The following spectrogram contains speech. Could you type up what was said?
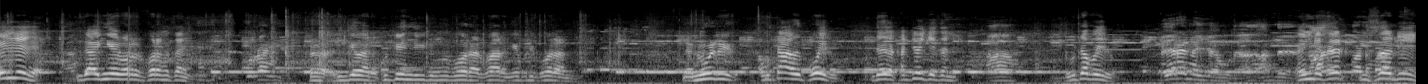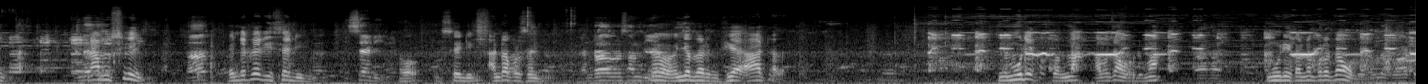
இல்லை இல்லை. இந்த இங்கே ஒரு குரங்கு தான். இங்கே வர குட்டி எழுந்திக்கிட்டு போகிறார் பாருங்க எப்படி போகிறான்னு இந்த நூல் விட்டா அது போயிடும். இந்த இதை கட்டி வைக்க தானே விட்டா போயிடும். என் பேர்? இசடீன் நான் முஸ்லீம். என் பேர்? இசடீன் சரி ஓ இசடீன் ஹண்ட்ரட் பர்சன்ட் ரெண்டாவது சந்தி. ஓ இந்த பாருங்க ஃபே ஆட்டாத இந்த மூடியை கட்டணுமா அப்போ தான் ஓடுமா? மூடியை கட்டின பிறகு தான் ஓடும். பாட்டு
